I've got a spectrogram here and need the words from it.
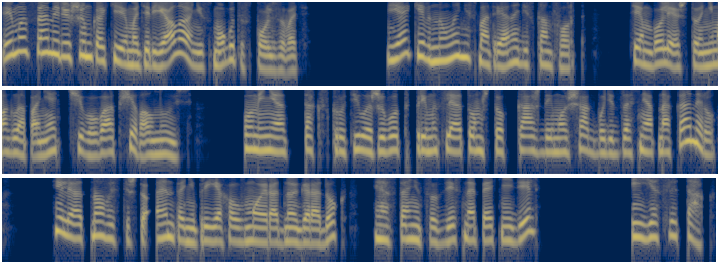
и мы сами решим, какие материалы они смогут использовать». Я кивнула, несмотря на дискомфорт. Тем более, что не могла понять, чего вообще волнуюсь. У меня так скрутило живот при мысли о том, что каждый мой шаг будет заснят на камеру, или от новости, что Энтони приехал в мой родной городок и останется здесь на пять недель? И если так,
